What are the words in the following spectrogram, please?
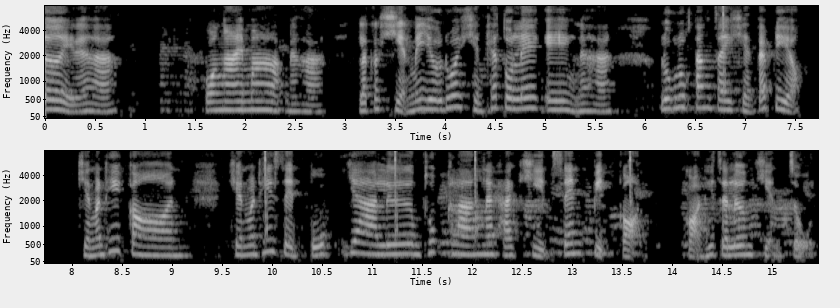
เลยนะคะว่าง่ายมากนะคะ แล้วก็เขียนไม่เยอะด้วยเขียนแค่ตัวเลขเองนะคะ ลูกๆตั้งใจเขียนแป๊บเดียว เขียนวันที่ก่อน เขียนวันที่เสร็จปุ๊บ อย่าลืมทุกครั้งนะคะ ขีดเส้นปิดก่อน ก่อนที่จะเริ่มเขียนโจทย์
